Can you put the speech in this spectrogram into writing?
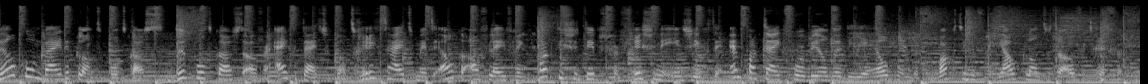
Welkom bij de Klantenpodcast, de podcast over eigentijdse klantgerichtheid met elke aflevering praktische tips, verfrissende inzichten en praktijkvoorbeelden die je helpen om de verwachtingen van jouw klanten te overtreffen.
